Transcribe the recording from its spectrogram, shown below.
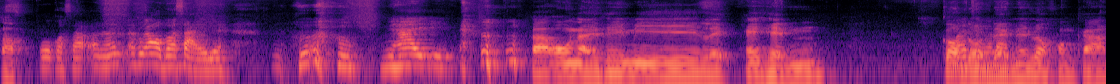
ทรัพย์โฟกัสอันนั้นเอามาใส่เลย มีให้อีก ถ้าองค์ไหนที่มีเหล็กให้เห็น ก็หมายถึงโดดเด่นในเรื่องของการ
